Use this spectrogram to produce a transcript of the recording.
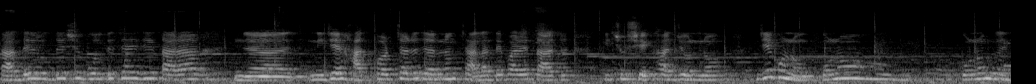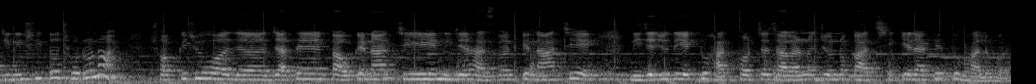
তাদের উদ্দেশ্যে বলতে চাই যে তারা আহ, নিজের হাত খরচাটা যেন চালাতে পারে তার কিছু শেখার জন্য। যে কোনো কোনো কোনো জিনিসই তো ছোট নয়। সব কিছু যাতে কাউকে না চেয়ে নিজের হাজব্যান্ডকে না চেয়ে নিজে যদি একটু হাত খরচা চালানোর জন্য কাজ শিখে রাখে তো ভালো হয়।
